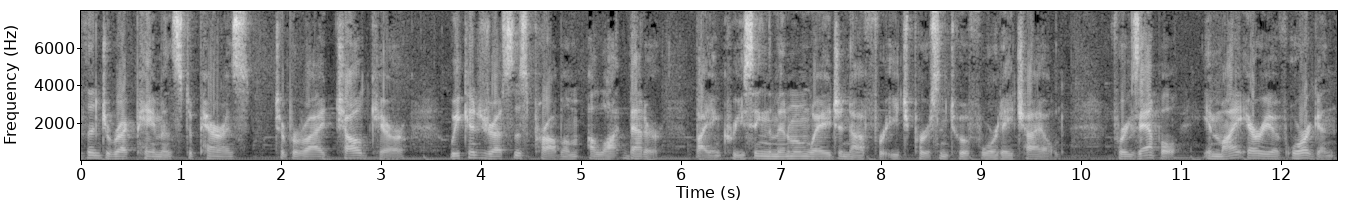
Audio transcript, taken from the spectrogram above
than direct payments to parents to provide child care, we can address this problem a lot better by increasing the minimum wage enough for each person to afford a child. For example, in my area of Oregon,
